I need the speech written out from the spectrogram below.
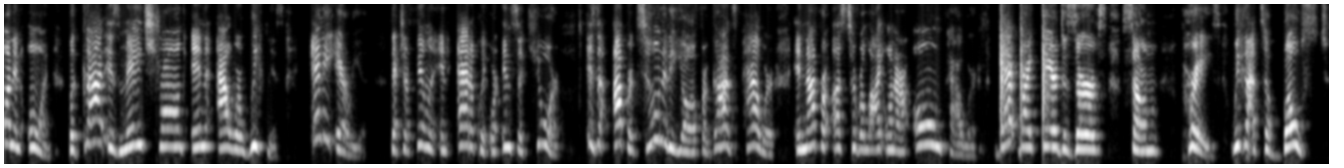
on and on, but God is made strong in our weakness. Any area that you're feeling inadequate or insecure is an opportunity, y'all, for God's power and not for us to rely on our own power. That right there deserves some praise. We got to boast,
